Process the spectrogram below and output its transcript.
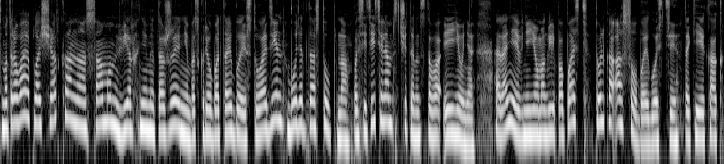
Смотровая площадка на самом верхнем этаже небоскреба Тайбэй-101 будет доступна посетителям с 14 июня. Ранее в нее могли попасть только особые гости, такие как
